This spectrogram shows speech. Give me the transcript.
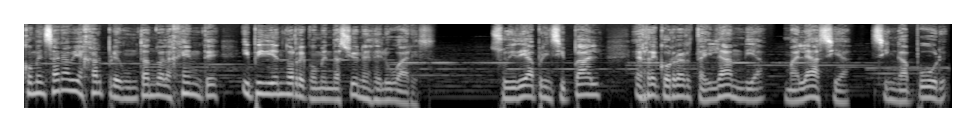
comenzará a viajar preguntando a la gente y pidiendo recomendaciones de lugares. Su idea principal es recorrer Tailandia, Malasia, Singapur,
